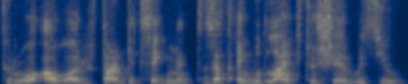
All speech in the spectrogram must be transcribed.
through our target segment that I would like to share with you.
